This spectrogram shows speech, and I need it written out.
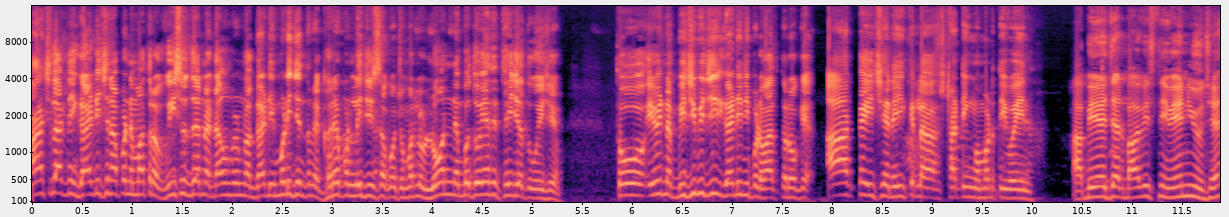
પાંચ લાખની ગાડી છે ને આપણને માત્ર વીસ હજારના ડાઉન પેમેન્ટ ગાડી મળી જાય તમે ઘરે પણ લઈ જઈ શકો છો. મતલબ લોન ને બધું અહીંયાથી થઈ જતું હોય છે. તો એવી રીતના બીજી બીજી ગાડીની પણ વાત કરો કે આ કઈ છે ને એ કેટલા સ્ટાર્ટિંગમાં મળતી હોય આ બે હજાર બાવીસની વેન્યુ છે.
